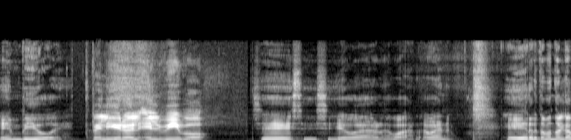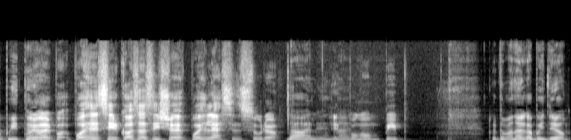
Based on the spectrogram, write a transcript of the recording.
en vivo esto. Peligro el, el vivo. Sí, sí, sí, guarda, guarda. Bueno, eh, retomando el capítulo. Bueno, puedes decir cosas y yo después las censuro. Dale, Les dale. pongo un pip. Retomando el capítulo,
